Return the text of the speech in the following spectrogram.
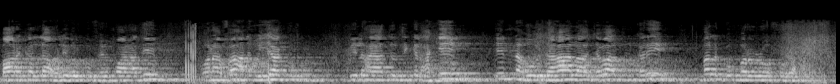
بارک اللہ علیہ وسلم فرقان عظیم ونفعن ویاکم بالآیات ذکر حکیم انہو تعالی جواد کریم۔ ملک مرروف الرحیم۔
